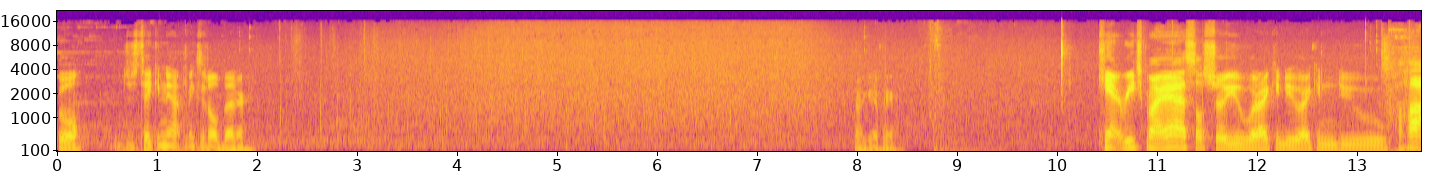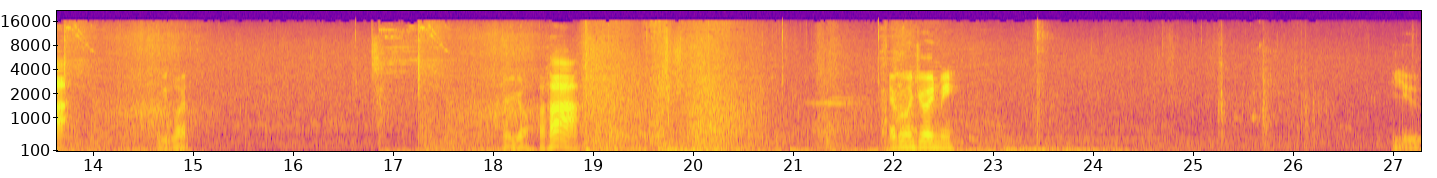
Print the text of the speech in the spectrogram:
Cool. Just taking a nap makes it all better. Do I get up here? Can't reach my ass. I'll show you what I can do. I can do... Haha! Wait, what? There you go. Haha! Everyone join me. Hello.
